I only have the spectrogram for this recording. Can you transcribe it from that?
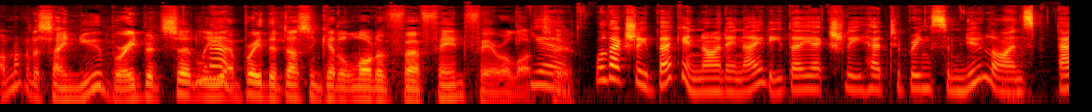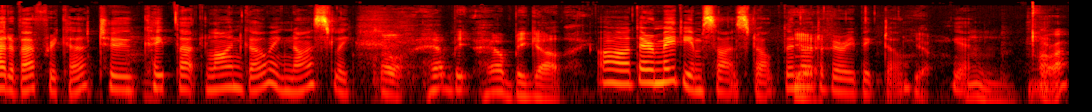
I'm not going to say new breed, but certainly No. a breed that doesn't get a lot of uh, fanfare a lot Yeah. too. Well, actually, back in 1980, they actually had to bring some new lines out of Africa to keep that line going nicely. Oh, how big? How big are they? Oh, they're a medium-sized dog. They're not a very big dog. Yeah. Yeah. All right.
